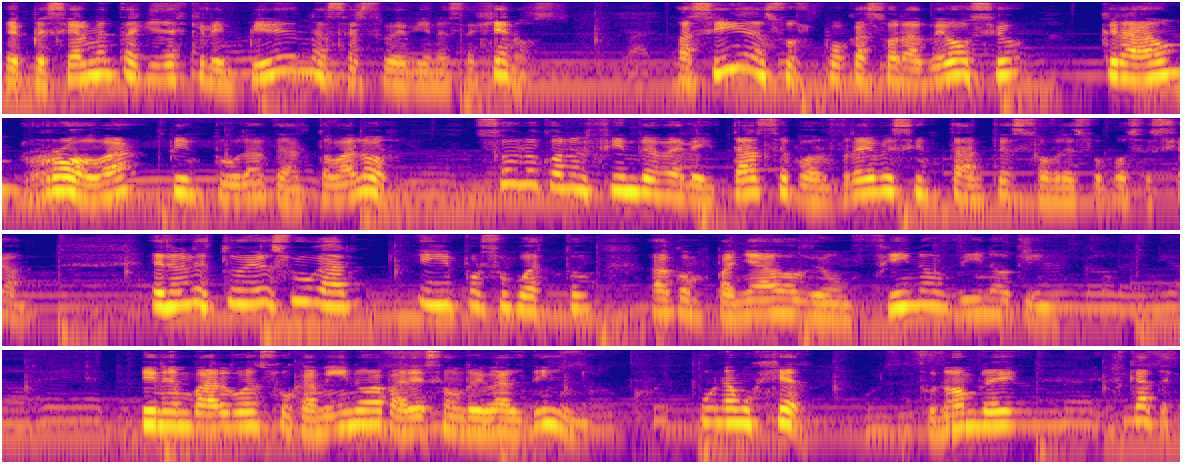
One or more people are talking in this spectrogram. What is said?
especialmente aquellas que le impiden hacerse de bienes ajenos. Así, en sus pocas horas de ocio, Crown roba pinturas de alto valor, solo con el fin de deleitarse por breves instantes sobre su posesión, en el estudio de su hogar y, por supuesto, acompañado de un fino vino tinto. Sin embargo, en su camino aparece un rival digno, una mujer, su nombre es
